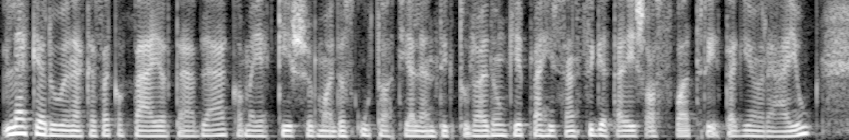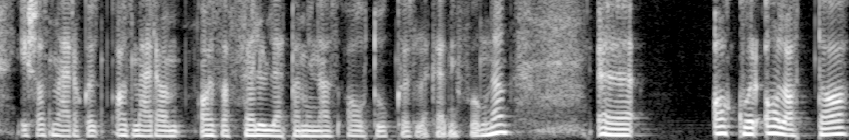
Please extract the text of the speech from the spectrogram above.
lekerülnek ezek a pályatáblák, amelyek később majd az utat jelentik tulajdonképpen, hiszen szigetelés aszfalt réteg jön rájuk, és az már, az már az a felület, amin az autók közlekedni fognak, akkor alatta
